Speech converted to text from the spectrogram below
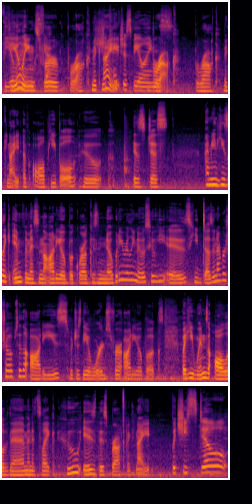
feelings, Feelings, for brock she mcknight catches feelings Brock. Brock McKnight of all people who is just I mean, he's like infamous in the audiobook world because nobody really knows who he is. He doesn't ever show up to the Audies, which is the awards for audiobooks, but he wins all of them. And it's like, who is this Brock McKnight? but she still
